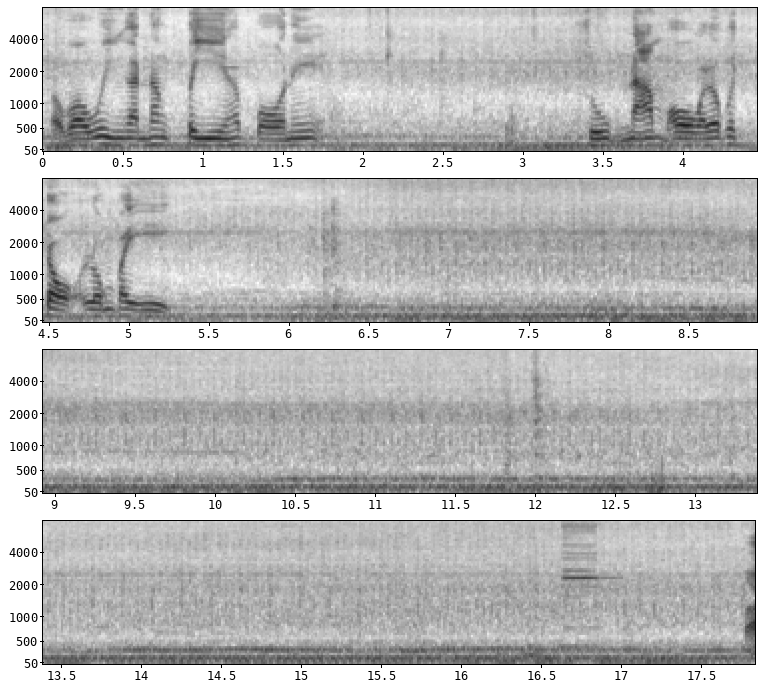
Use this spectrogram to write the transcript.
เพราะว่าวิ่งกันทั้งปีครับบ่อนี้ สูบน้ำออกแล้วก็เจาะลงไปอีก ไป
